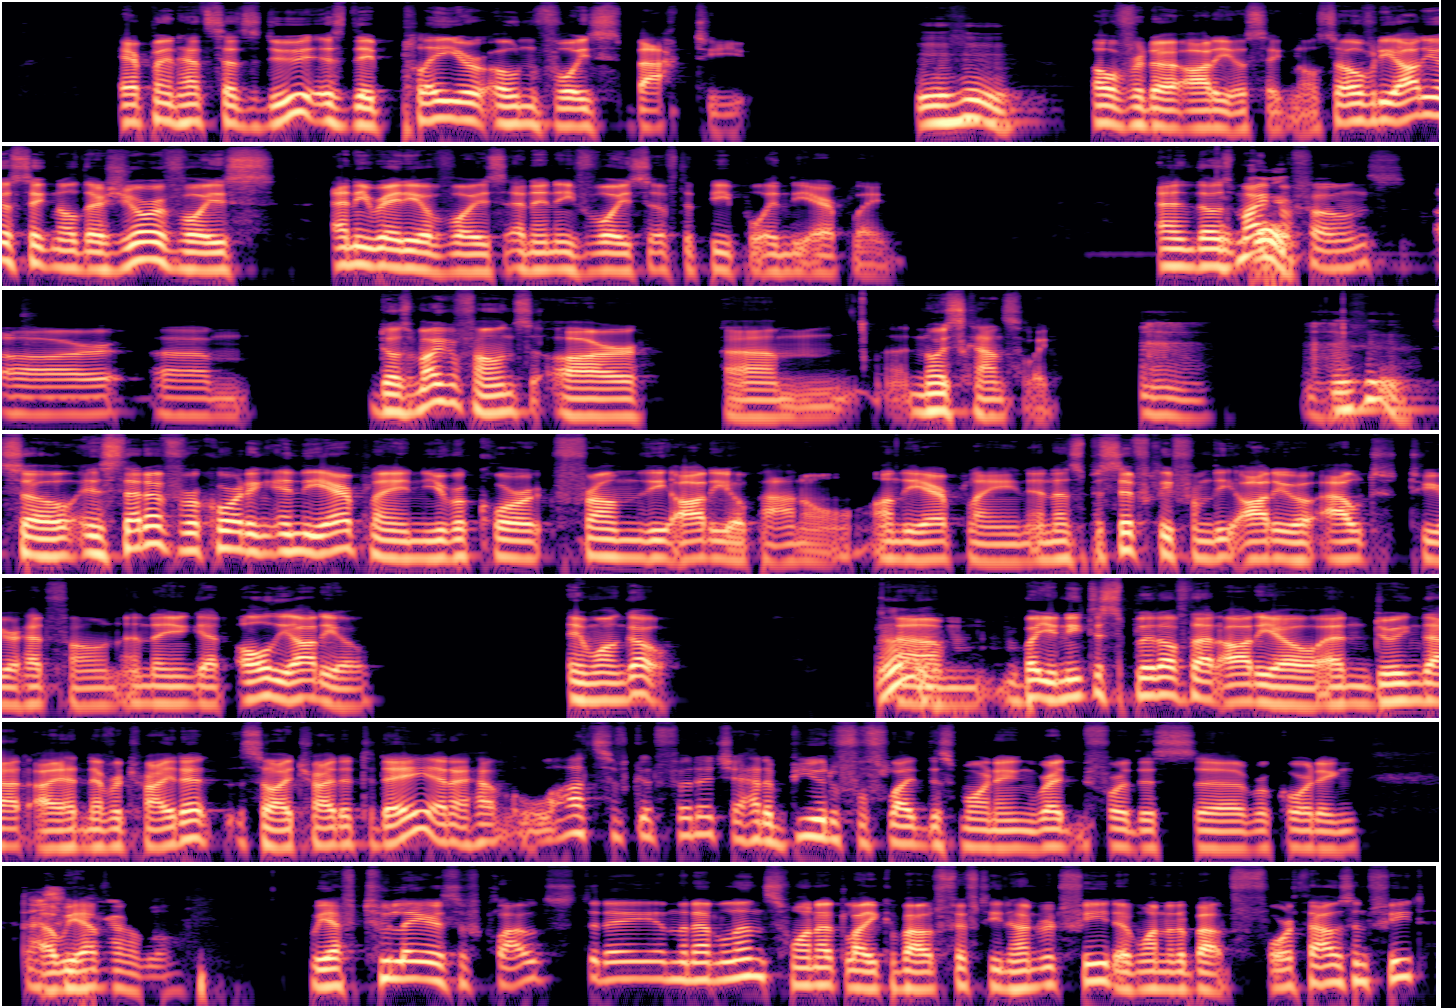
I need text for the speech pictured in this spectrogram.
airplane headsets do is they play your own voice back to you Mm-hmm. over the audio signal. So over the audio signal, there's your voice, any radio voice, and any voice of the people in the airplane. And those Okay. microphones are um, those microphones are um, noise canceling. Mm. Mm-hmm. So instead of recording in the airplane, you record from the audio panel on the airplane, and then specifically from the audio out to your headphone, and then you get all the audio in one go. Oh, Um, but you need to split off that audio, and doing that, I had never tried it, so I tried it today, and I have lots of good footage. I had a beautiful flight this morning, right before this uh, recording. That's we have- incredible. We have two layers of clouds today in the Netherlands, one at like about fifteen hundred feet, and one at about four thousand feet.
